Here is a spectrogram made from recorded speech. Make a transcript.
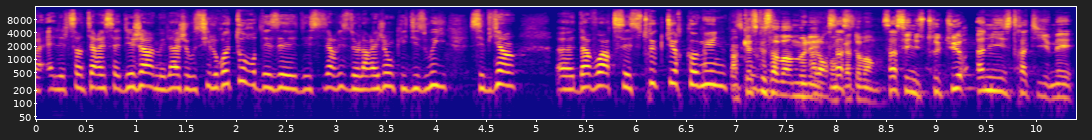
enfin, elle, elle s'intéressait déjà, mais là, j'ai aussi le retour des, des, services de la région qui disent oui, c'est bien euh, d'avoir ces structures communes. Qu'est-ce que, que, ça va mener Alors, concrètement? Ça, c'est une structure administrative, mais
